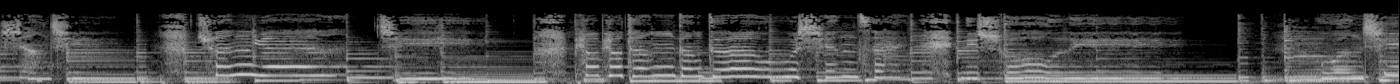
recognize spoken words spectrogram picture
香气，穿越记忆，飘飘荡荡的我，现在你手里，忘记。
